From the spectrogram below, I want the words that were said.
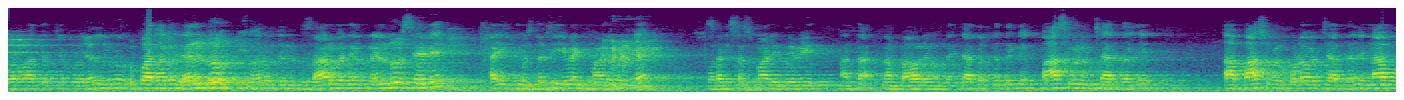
ಗೌರವಾಧ್ಯಕ್ಷರು ಎಲ್ಲರೂ ಉಪಾಧ್ಯಕ್ಷರು ಎಲ್ಲರೂ ಸಾರ್ವಜನಿಕರು. ಸಾರ್ವಜನಿಕರು ಎಲ್ಲರೂ ಸೇರಿ ಐದು ದಿವಸದಲ್ಲಿ ಇವೆಂಟ್ ಮಾಡೋದಕ್ಕೆ ಸಕ್ಸಸ್ ಮಾಡಿದ್ದೀವಿ ಅಂತ ನಮ್ಮ ಭಾವನೆ ಒಂದೈತೆ. ಅದ್ರ ಜೊತೆಗೆ ಪಾಸ್ಗಳ ವಿಚಾರದಲ್ಲಿ, ಆ ಪಾಸ್ಗಳು ಕೊಡೋ ವಿಚಾರದಲ್ಲಿ ನಾವು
